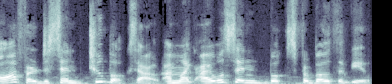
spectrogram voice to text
offer to send two books out. I'm like, I will send books for both of you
